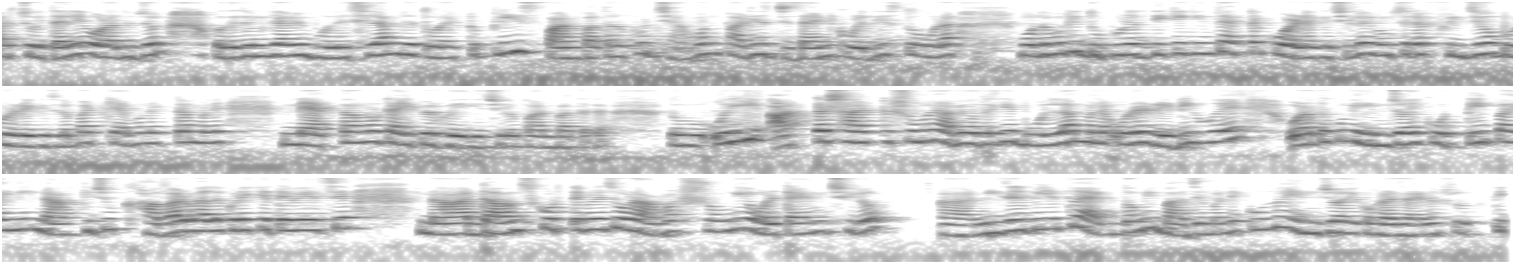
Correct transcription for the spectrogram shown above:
আর চৈতালি, ওরা দুজন ওদের জনকে আমি বলেছিলাম যে, তোরা একটু প্লিজ পান পাতার উপর যেমন পারিস ডিজাইন করে দিস। তো ওরা মোটামুটি দুপুরের দিকে কিন্তু একটা করে রেখেছিল এবং সেটা ফ্রিজেও ভরে রেখেছিল। বাট কেমন একটা মানে ন্যাতানো টাইপের হয়ে গেছিল পান পাতাটা। তো ওই আটটা সাড়ে আটটার সময় আমি ওদেরকে বললাম মানে ওরা রেডি হয়ে, ওরা তো কোনো এনজয় করতেই পায়নি না কিছু খাবার ভালো করে খেতে পেরেছে, না ডান্স করতে পেরেছে, ওরা আমার সঙ্গে অল টাইম ছিল। নিজের বিয়ে তো একদমই বাজে মানে কোনো এনজয় করা যায় না, সত্যি।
